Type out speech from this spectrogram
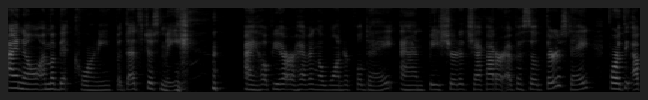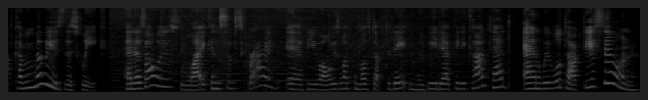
I know I'm a bit corny, but that's just me. I hope you are having a wonderful day and be sure to check out our episode Thursday for the upcoming movies this week. And as always, like and subscribe if you always want the most up to date movie deputy content, and we will talk to you soon.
